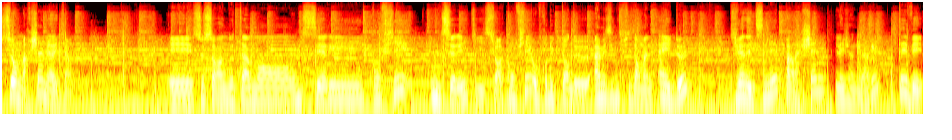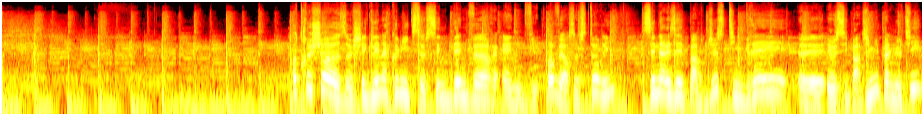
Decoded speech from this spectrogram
sur le marché américain. Et ce sera notamment une série confiée, une série qui sera confiée au producteur de Amazing Spider-Man 1 et 2, qui vient d'être signé par la chaîne Legendary TV. Autre chose, chez Glena Comics, c'est Denver and the Over the Story, scénarisé par Justin Gray euh, et aussi par Jimmy Palmiotti.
